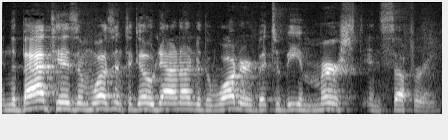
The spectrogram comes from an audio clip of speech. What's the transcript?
And the baptism wasn't to go down under the water, but to be immersed in suffering.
